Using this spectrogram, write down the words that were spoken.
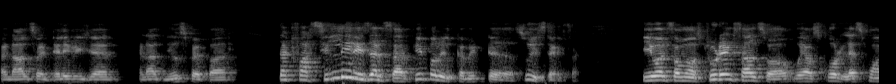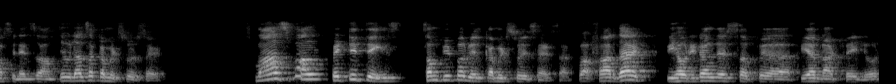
and also in television and as newspaper that for silly reasons, sir, people will commit uh, suicide, sir. Even some students also, who have scored less marks in exam, they will also commit suicide. Small, small, petty things, some people will commit suicide, sir. For, for that, we have written this uh, Fear Not Failure.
